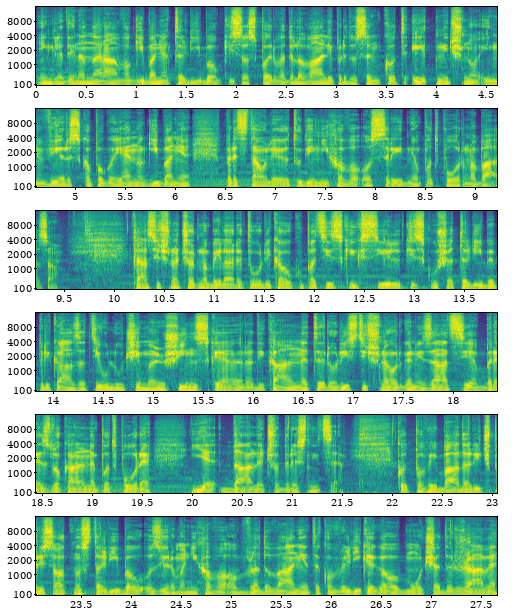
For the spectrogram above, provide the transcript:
in glede na naravo gibanja talibov, ki so sprva delovali predvsem kot etnično in versko pogojeno gibanje, predstavljajo tudi njihovo osrednjo podporno bazo. Klasična črno-bela retorika okupacijskih sil, ki skuša talibe prikazati v luči manjšinske, radikalne teroristične organizacije brez lokalne podpore, je daleč od resnice. Kot pove Badalič, prisotnost talibov oziroma njihovo obvladovanje tako velikega območja države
